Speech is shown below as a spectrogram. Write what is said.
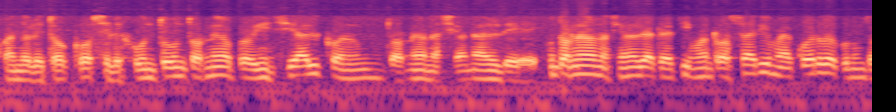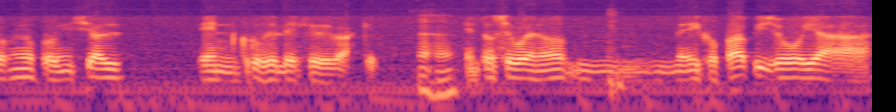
cuando le tocó, se le juntó un torneo provincial con un torneo nacional de, un torneo nacional de atletismo en Rosario, me acuerdo, con un torneo provincial en Cruz del Eje de básquet. Entonces, bueno, me dijo papi, yo voy a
